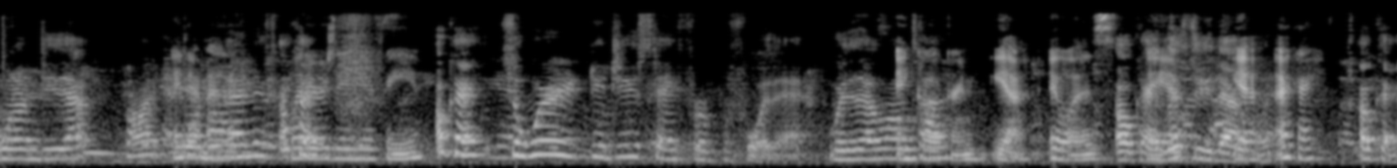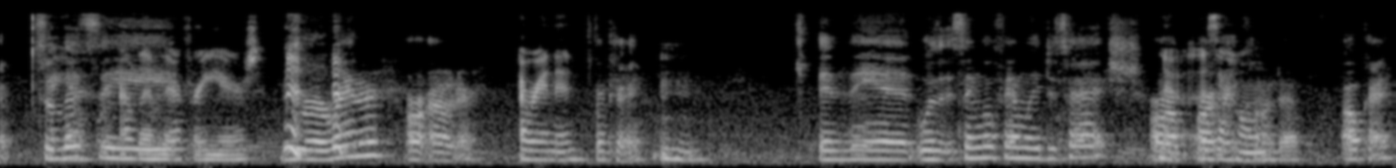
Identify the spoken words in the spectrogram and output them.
Want to do that part? It doesn't matter. Okay. Whatever's easier for you. Okay. So where did you stay for before that? Was it a long In time? Cochran. Yeah, it was. Okay, yeah. let's do that Yeah, one. okay. Okay. So let's see. I lived there for years. you were a renter or owner? I rented. Okay. hmm And then was it single family detached or No, apartment home. condo? Okay.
